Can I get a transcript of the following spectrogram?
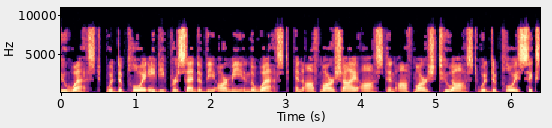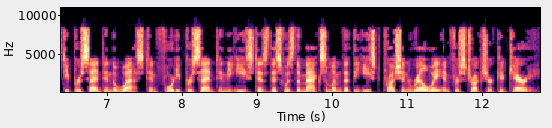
II West, would deploy 80% of the army in the west, and Aufmarsch I Ost and Aufmarsch II Ost would deploy 60% in the west and 40% in the east as this was the maximum that the East Prussian railway infrastructure could carry.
